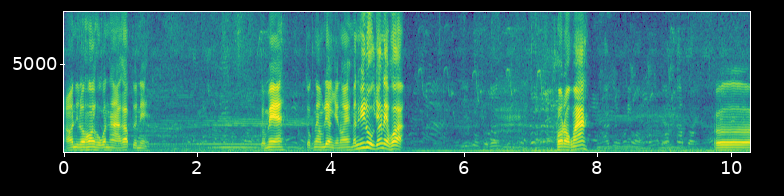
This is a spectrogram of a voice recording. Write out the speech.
เอานี่เราห้อยหกปัญหาครับตัวนี้ ตัวแม่ตกน้ำเลี้ยงจะน้อย มันมีลูกยังเนี่ยพ่อถอออกมาเออ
